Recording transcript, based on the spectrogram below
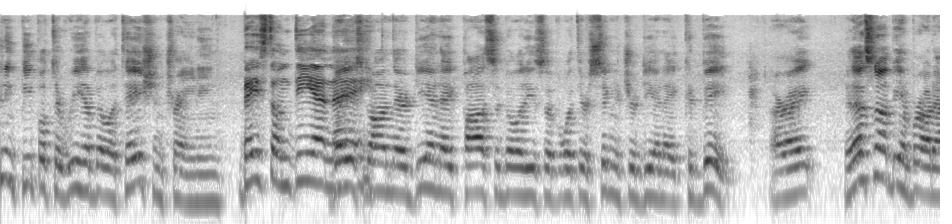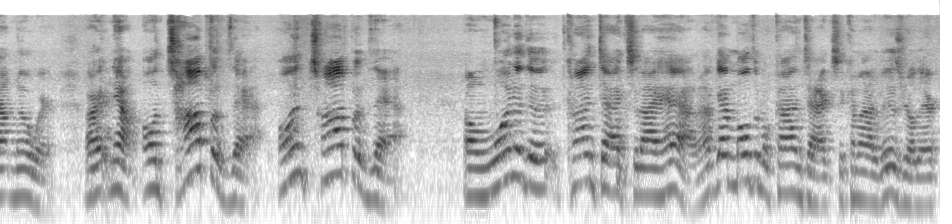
sending people to rehabilitation training Based on DNA. based on their DNA possibilities of what their signature DNA could be. All right? Now that's not being brought out nowhere. All right? Now, on top of that, on top of that, on one of the contacts that I have, and I've got multiple contacts that come out of Israel there,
